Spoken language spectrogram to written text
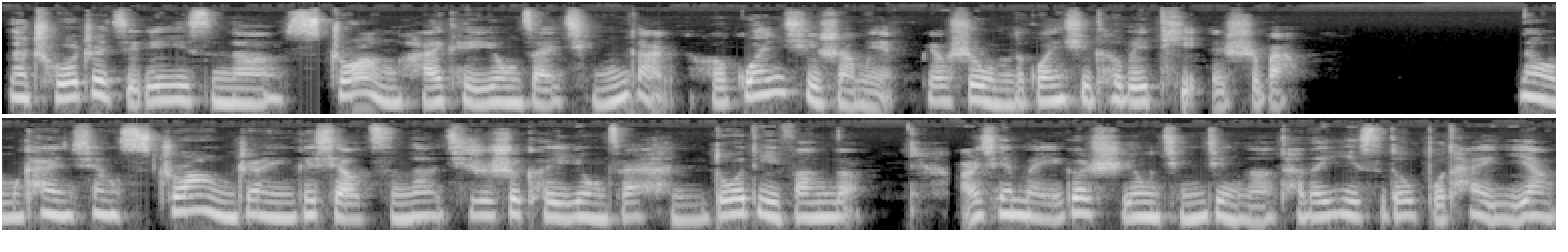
那除了这几个意思呢？Strong 还可以用在情感和关系上面，表示我们的关系特别铁，是吧？那我们看像 strong 这样一个小词呢，其实是可以用在很多地方的，而且每一个使用情景呢，它的意思都不太一样。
